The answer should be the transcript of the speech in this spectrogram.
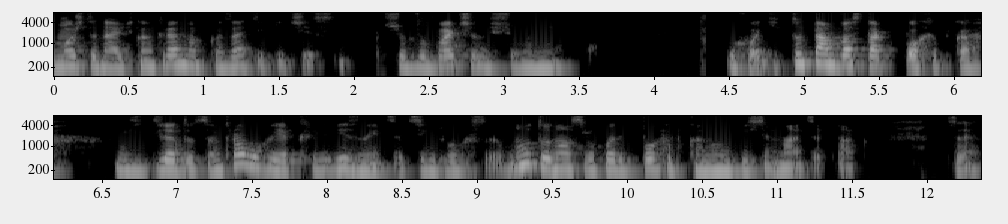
Можете навіть конкретно вказати, які числа, щоб ви бачили, що вони виходять. Ну, там у вас так похибка для доцентрового, як різниця цих двох сил. Ну, то у нас виходить похибка 0,18, так. Це,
